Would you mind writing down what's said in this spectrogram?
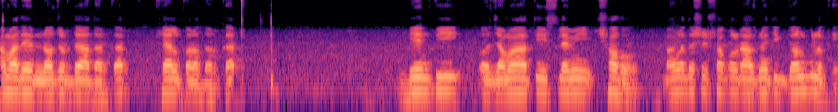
আমাদের নজর দেওয়া দরকার, খেয়াল করা দরকার। বিএনপি ও জামায়াতি ইসলামী সহ বাংলাদেশের সকল রাজনৈতিক দলগুলোকে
